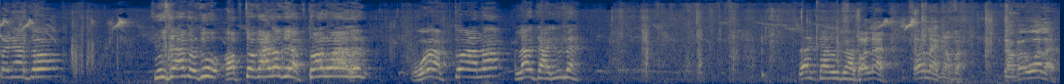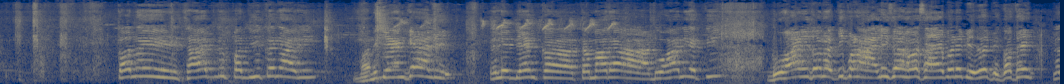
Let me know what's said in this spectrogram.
બન્યા છો? શું છે આ બધું? હપ્તો કાઢો કે હપ્તો હાલવા આવે ઓ હપ્તો આલો. લા ધાર્યું લે. લા ચાલુ ગાભા. ઓલા ઓલા કાપા કાપા ઓલા. તને સાહેબની પદવી કને આવી મને બેંકે આલી. એટલે બેંક તમારા ડોહાની હતી? ડોહાની તો નથી પણ આલી છે. હવે સાહેબને ભેગો ભેગો થઈ. એટલે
